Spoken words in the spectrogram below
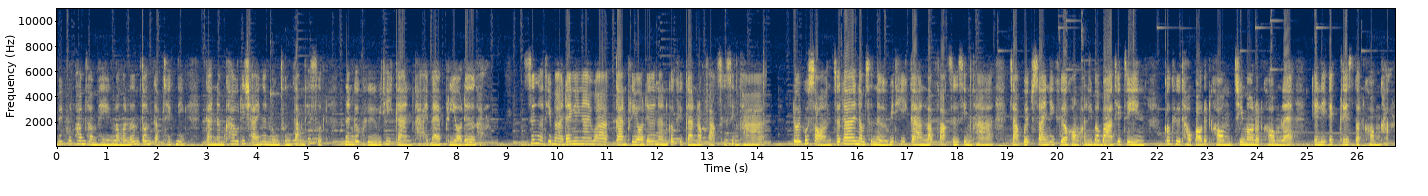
ไม่พูดพร่ำทำเพลง เรามาเริ่มต้นกับเทคนิค การนำเข้าที่ใช้เงินลงทุนต่ำที่สุด นั่นก็คือวิธีการขายแบบพรีออเดอร์ค่ะ ซึ่งอธิบายได้ง่าย ๆ ว่าการพรีออเดอร์นั้นก็คือการรับฝากซื้อสินค้า โดยผู้สอนจะได้นำเสนอวิธีการรับฝากซื้อสินค้า จากเว็บไซต์ในเครือของ Alibaba ที่จีน ก็คือเถาเปา .com tmall.com และ aliexpress.com ค่ะ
